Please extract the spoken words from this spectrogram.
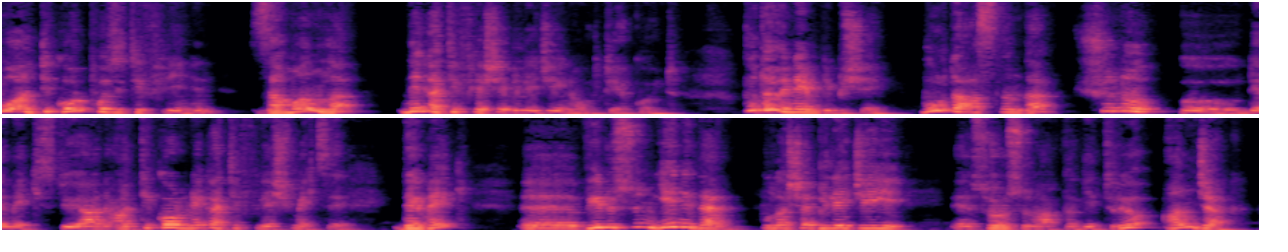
bu antikor pozitifliğinin zamanla negatifleşebileceğini ortaya koydu. Bu da önemli bir şey. Burada aslında şunu e, demek istiyor. Yani antikor negatifleşmesi demek e, virüsün yeniden bulaşabileceği e, sorusunu akla getiriyor. Ancak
